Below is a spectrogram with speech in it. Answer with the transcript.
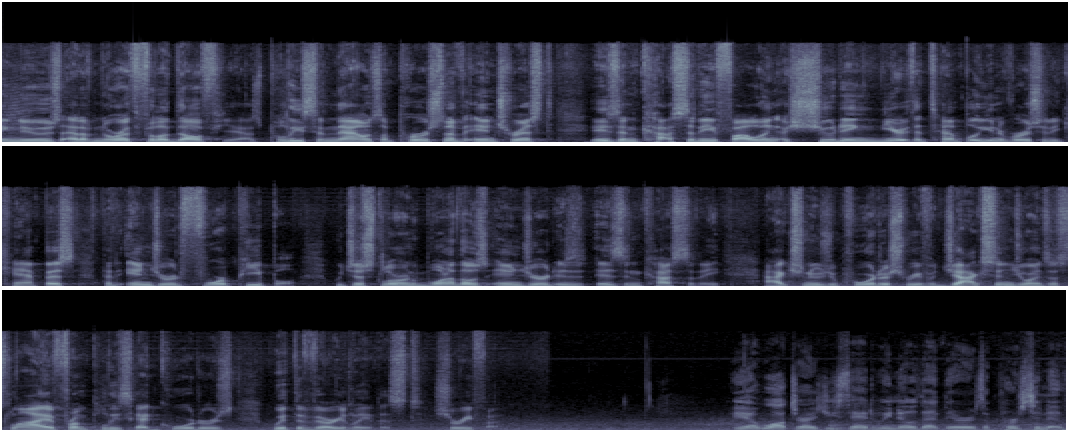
News out of North Philadelphia as police announce a person of interest is in custody following a shooting near the Temple University campus that injured four people. We just learned one of those injured is, is in custody. Action News reporter Sharifa Jackson joins us live from police headquarters with the very latest. Sharifa. Yeah, Walter, as you said, we know that there is a person of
